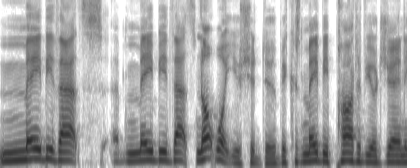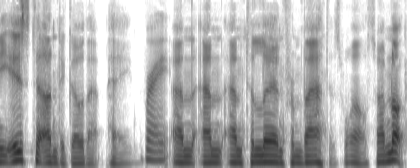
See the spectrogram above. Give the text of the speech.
maybe that's maybe that's not what you should do because maybe part of your journey is to undergo that pain right and and and to learn from that as well so i'm not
